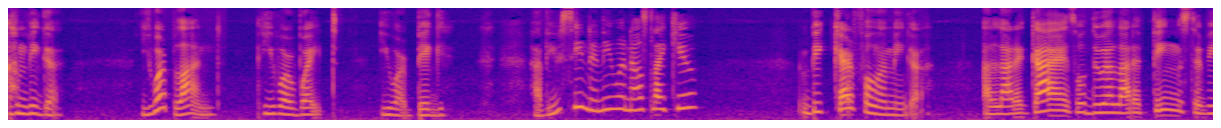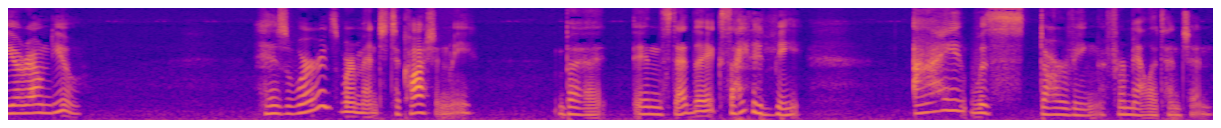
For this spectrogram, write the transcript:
Amiga, you are blonde, you are white, you are big, have you seen anyone else like you? Be careful, amiga. A lot of guys will do a lot of things to be around you. His words were meant to caution me, but instead they excited me. I was starving for male attention,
